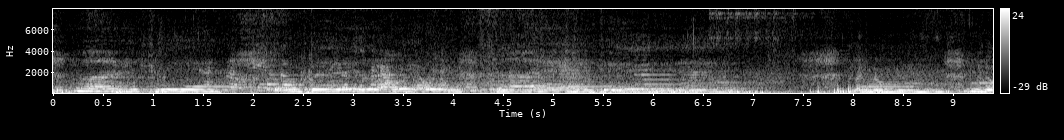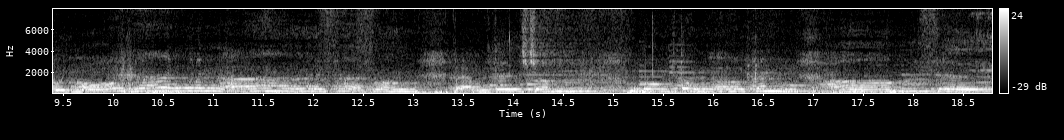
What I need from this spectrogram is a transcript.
បើបានអ្នកចេះងធ្វើអ្វីមកកុំតើไม่គ្នាទុំពេលឲ្យអូនស្នេហ៍គេមនុស្សដូចមកខ្លាញ់មិនអើយស្មើស្មងប្រាំទៅចំមកទុំអោកាន់អោយស្រី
